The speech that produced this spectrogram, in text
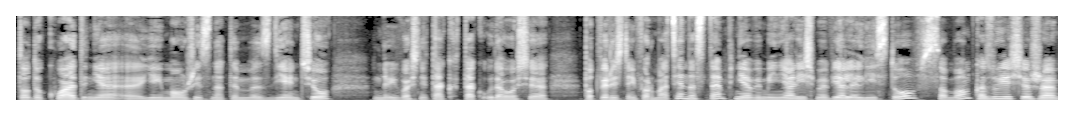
to dokładnie e, jej mąż jest na tym zdjęciu. No i właśnie tak, tak udało się potwierdzić tę informację. Następnie wymienialiśmy wiele listów z sobą. Okazuje się, że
